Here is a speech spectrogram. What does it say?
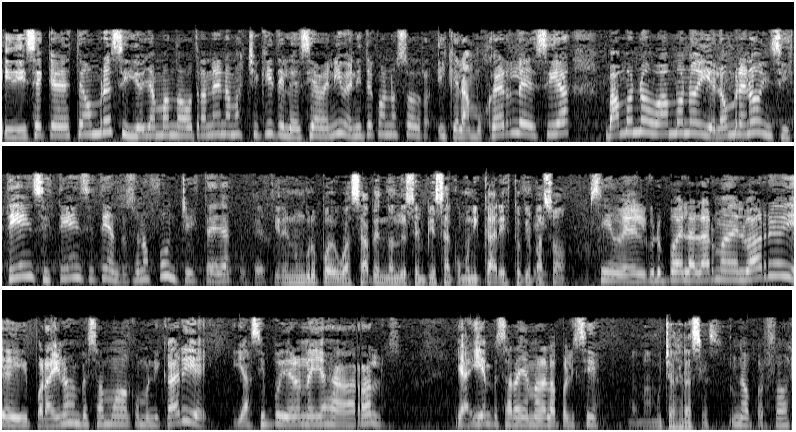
Y dice que este hombre siguió llamando a otra nena más chiquita y le decía, vení, venite con nosotros. Y que la mujer le decía, vámonos, vámonos. Y el hombre no, insistía, insistía, insistía. Entonces no fue un chiste ya. Ustedes tienen un grupo de WhatsApp en donde se empieza a comunicar esto que pasó. Sí, el grupo de la alarma del barrio y, y por ahí nos empezamos a comunicar y, y así pudieron ellas agarrarlos. Y ahí empezar a llamar a la policía. Mamá, muchas gracias. No, por favor.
